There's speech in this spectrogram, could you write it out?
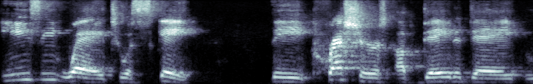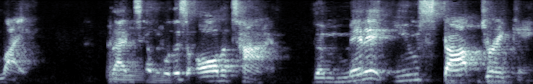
easy way to escape the pressures of day to day life. Mm. I tell people this all the time the minute you stop drinking,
